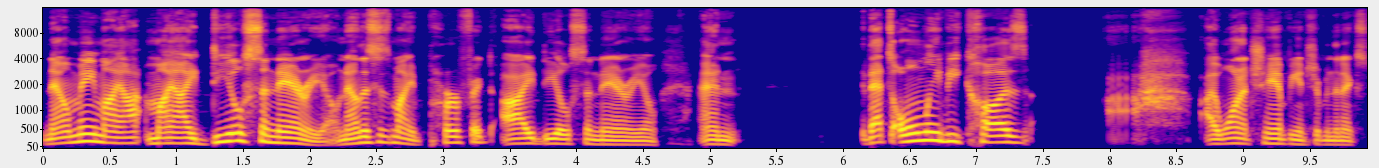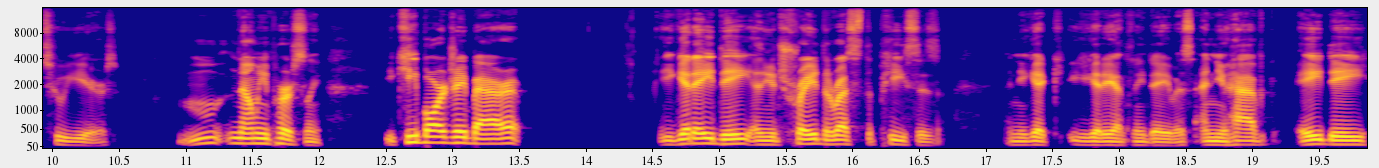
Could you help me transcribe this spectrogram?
Now, me, my uh, my ideal scenario. Now, this is my perfect ideal scenario, and that's only because I want a championship in the next two years. Now, me personally, you keep RJ Barrett, you get AD, and you trade the rest of the pieces, and you get you get Anthony Davis, and you have AD,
